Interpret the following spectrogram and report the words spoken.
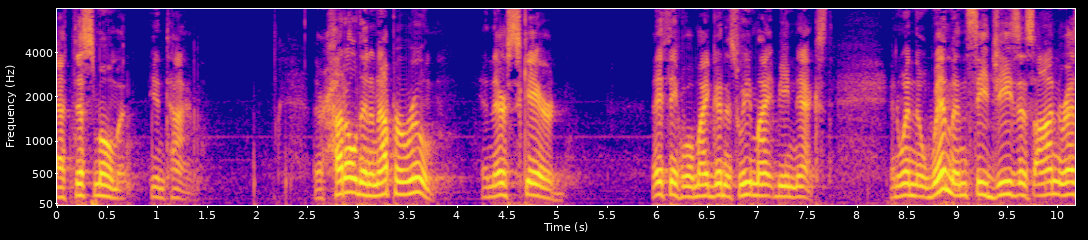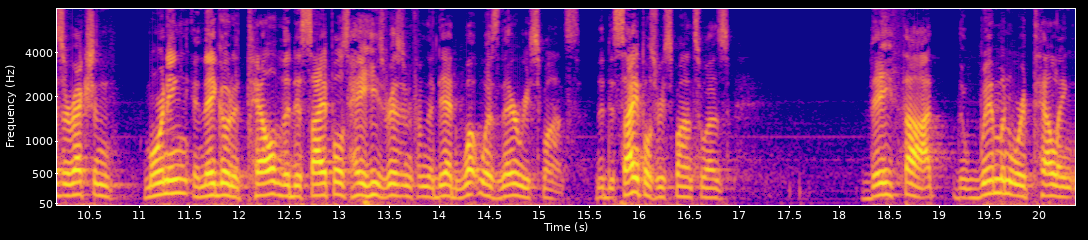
at this moment in time? They're huddled in an upper room and they're scared. They think, well, my goodness, we might be next. And when the women see Jesus on resurrection morning and they go to tell the disciples, hey, he's risen from the dead, what was their response? The disciples' response was, they thought the women were telling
